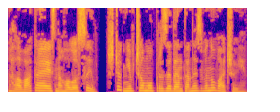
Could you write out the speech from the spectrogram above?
Глава КС наголосив, що ні в чому президента не звинувачує,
